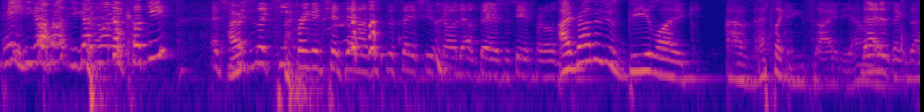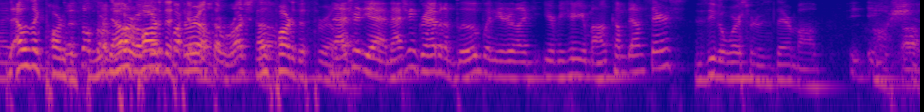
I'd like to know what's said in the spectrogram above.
Hey, you guys want you guys want any cookies? And she would just like keep bringing shit down just to say she was going downstairs to see if Rose. I'd rather just be like, oh, that's like anxiety. I don't that know. is anxiety. That was like part of But the it's also thrill. a That was thrill. part That's of the fucking- thrill. That's a rush. That was though. part of the thrill. Imagine, yeah, imagine grabbing a boob when you're like you hear your mom come downstairs. It was even worse when it was their mom. Oh shit. Oh,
